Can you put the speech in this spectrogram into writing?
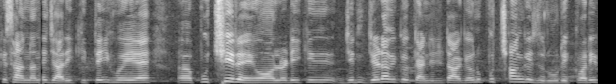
ਕਿਸਾਨਾਂ ਨੇ ਜਾਰੀ ਕੀਤੇ ਹੀ ਹੋਏ ਅ, ਪੁੱਛ ਹੀ ਰਹੇ ਹੋ ਆਲਰੇਡੀ ਕਿ ਜਿਨ- ਜਿਹੜਾ ਵੀ ਕੋਈ ਕੈਂਡੀਡੇਟ ਆ ਗਿਆ ਉਹਨੂੰ ਪੁੱਛਾਂਗੇ ਜ਼ਰੂਰ ਇੱਕ ਵਾਰੀ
